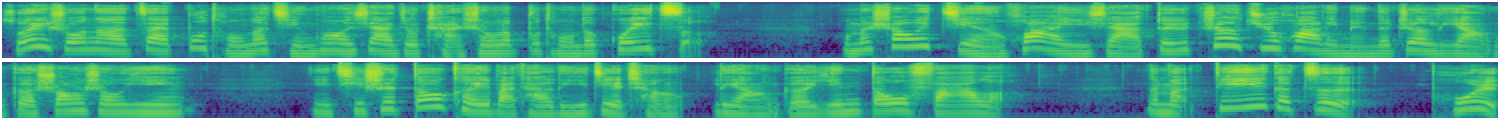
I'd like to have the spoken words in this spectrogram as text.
所以说呢，在不同的情况下就产生了不同的规则。我们稍微简化一下，对于这句话里面的这两个双收音，你其实都可以把它理解成两个音都发了。那么第一个字 pull。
